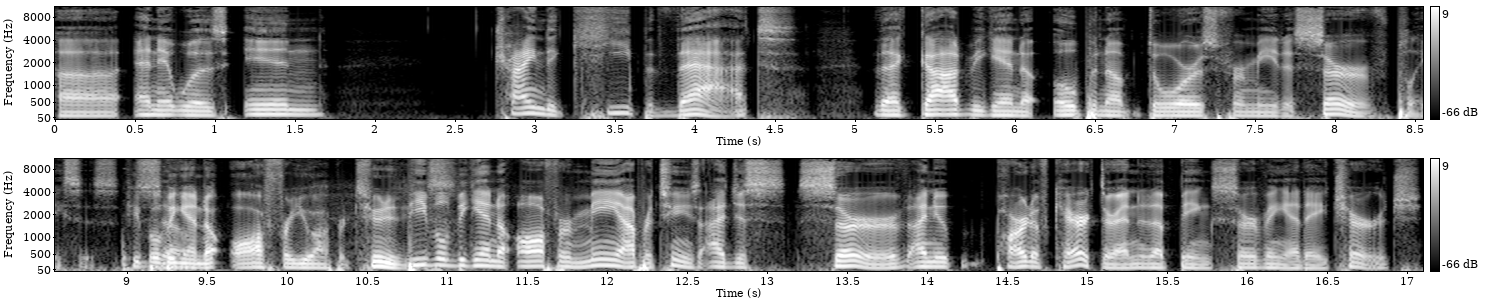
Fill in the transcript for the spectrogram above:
Uh, and it was in trying to keep that that God began to open up doors for me to serve places. People So- began to offer you opportunities. people began to offer me opportunities. I just served. I knew part of character ended up being serving at a church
